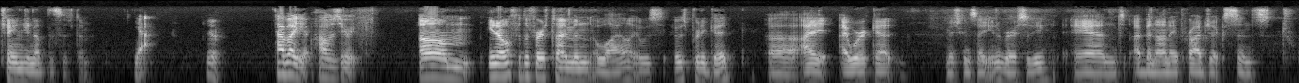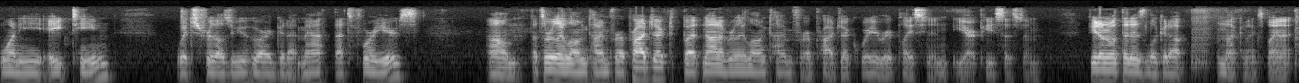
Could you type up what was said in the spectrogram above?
changing up the system. Yeah. Yeah. How about you? How was your week? Um, you know, for the first time in a while, it was it was pretty good. Uh, I I work at Michigan State University, and I've been on a project since 2018, which for those of you who are good at math, that's four years. Um, that's a really long time for a project, but not a really long time for a project where you're replacing an ERP system. If you don't know what that is, look it up. I'm not going to explain it.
